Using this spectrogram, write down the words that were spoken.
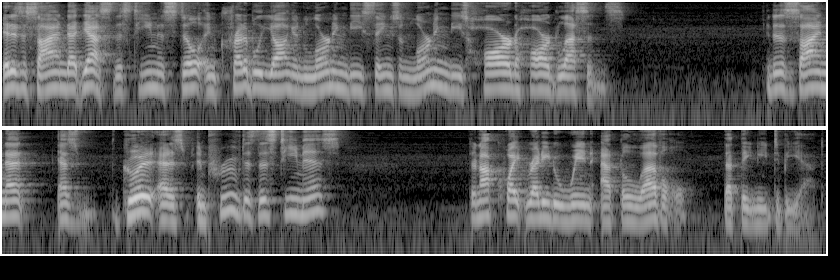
it is a sign that yes, this team is still incredibly young and learning these things and learning these hard, hard lessons. It is a sign that as good as improved as this team is, they're not quite ready to win at the level that they need to be at.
